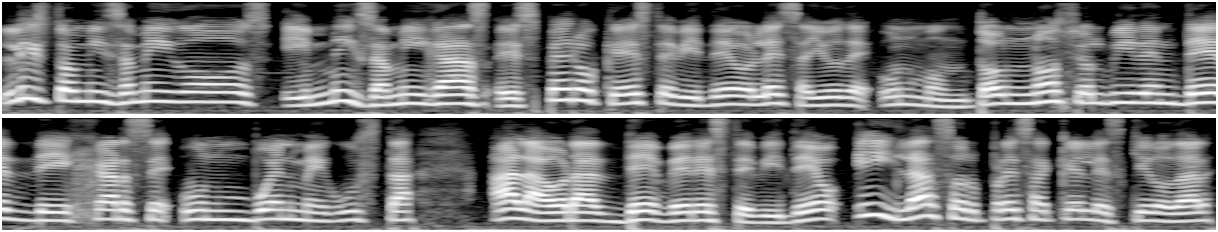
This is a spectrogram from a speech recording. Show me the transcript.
Listo mis amigos y mis amigas, espero que este video les ayude un montón. No se olviden de dejarse un buen me gusta a la hora de ver este video. Y la sorpresa que les quiero dar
